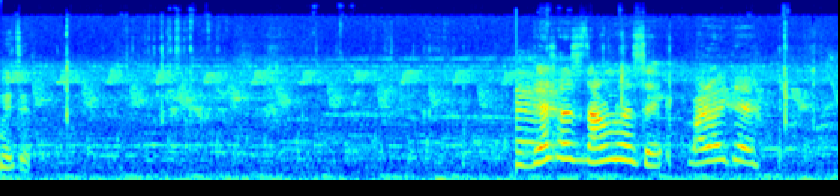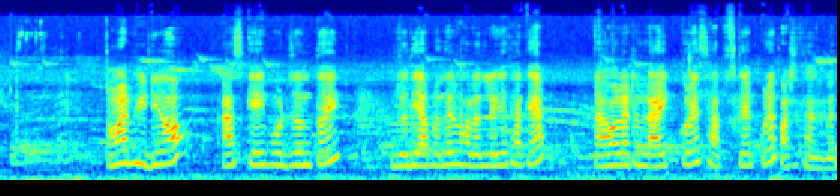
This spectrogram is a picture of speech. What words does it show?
হয়েছে বেশ হয়েছে দারুণ হয়েছে। ভালো হয়েছে। আমার ভিডিও আজকে এই পর্যন্তই। যদি আপনাদের ভালো লেগে থাকে তাহলে একটা লাইক করে সাবস্ক্রাইব করে পাশে থাকবেন।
